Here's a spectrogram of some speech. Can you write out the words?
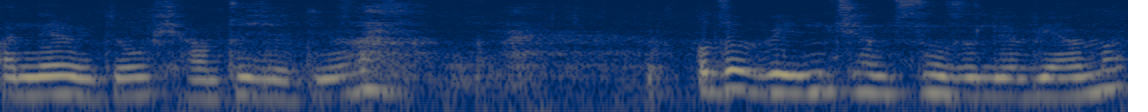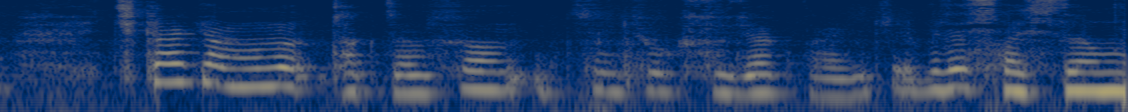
annem videomu şantaj ediyor. o da benim çantasını hazırlıyor bir yandan. Çıkarken bunu takacağım. Şu an için çok sıcak bence. Bir de saçlarımı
